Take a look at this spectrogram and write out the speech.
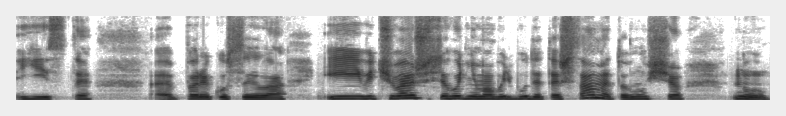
їсти, е, перекусила. І відчуваю, що сьогодні, мабуть, буде те ж саме, тому що ну,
